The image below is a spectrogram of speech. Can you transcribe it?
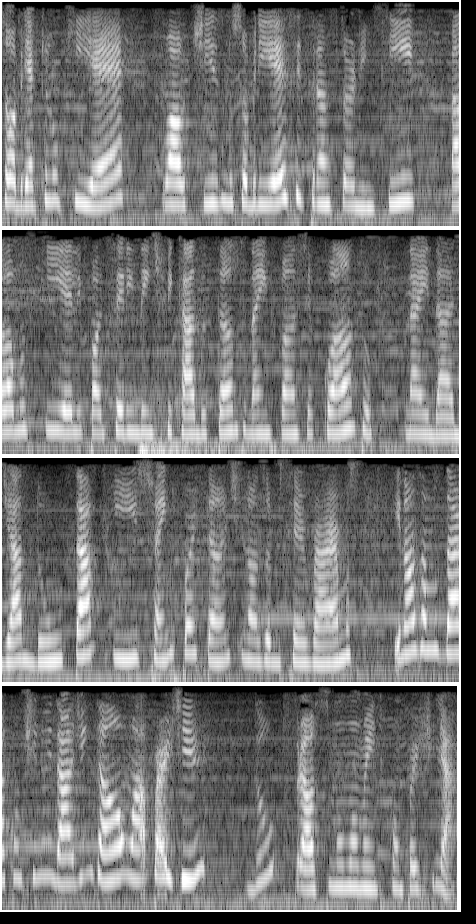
sobre aquilo que é o autismo, sobre esse transtorno em si. Falamos que ele pode ser identificado tanto na infância quanto na idade adulta, e isso é importante nós observarmos. E nós vamos dar continuidade então a partir do próximo momento compartilhar.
